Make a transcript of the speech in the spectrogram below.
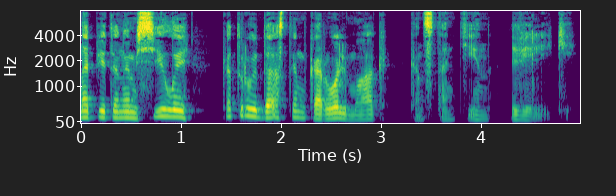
напитанным силой, которую даст им король-маг Константин Великий.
